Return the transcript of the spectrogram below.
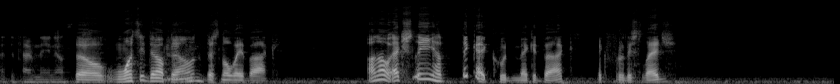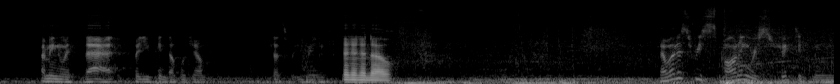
At the time they announced. it. So once you drop down, there's no way back. Oh no, actually, I think I could make it back, like through this ledge. I mean with that, but you can double jump. If that's what you mean. No, no, no, no. Now what does respawning restricted mean?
